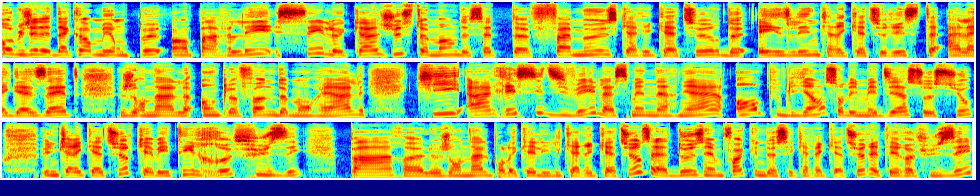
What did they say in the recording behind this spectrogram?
Pas obligé d'être d'accord, mais on peut en parler. C'est le cas justement de cette fameuse caricature de Aislinn, caricaturiste à la Gazette, journal anglophone de Montréal, qui a récidivé la semaine dernière en publiant sur les médias sociaux une caricature qui avait été refusée par euh, le journal pour lequel il caricature. C'est la deuxième fois qu'une de ces caricatures était refusée.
